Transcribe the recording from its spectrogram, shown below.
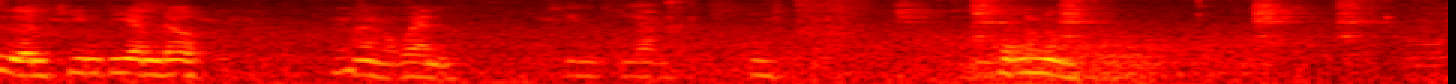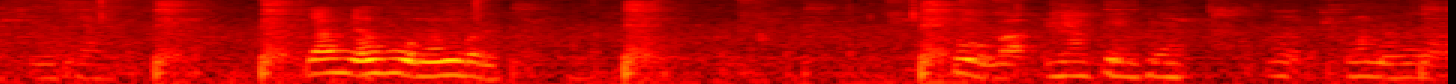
ซื้ออันครีมเทียมเด้อให้มาแว่นชิมเทียนถุงหนึ่งโอ้ชิมเทียนเดี๋ยวเดี๋ยวหูมันเบิ่งพูดว่ายังกินเพียงเออน้ำมันละ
